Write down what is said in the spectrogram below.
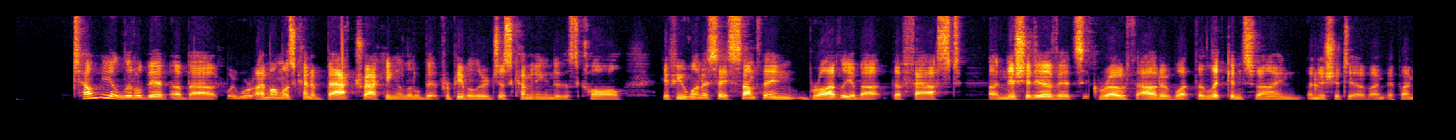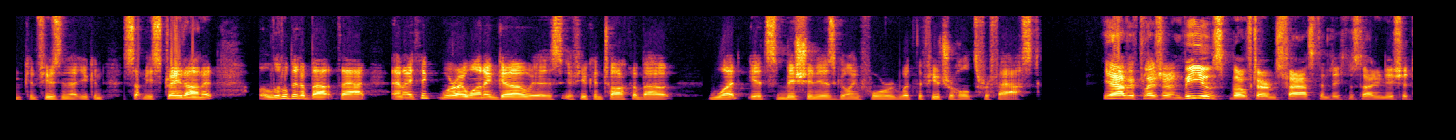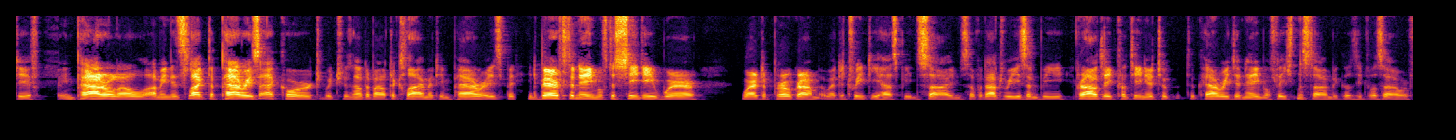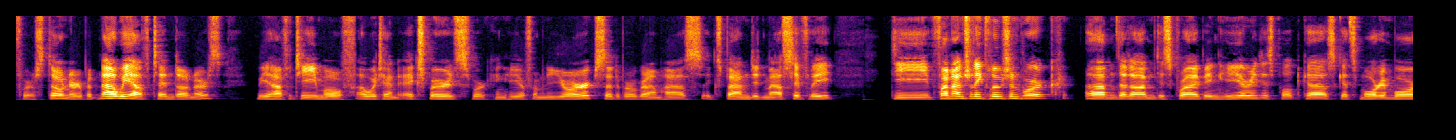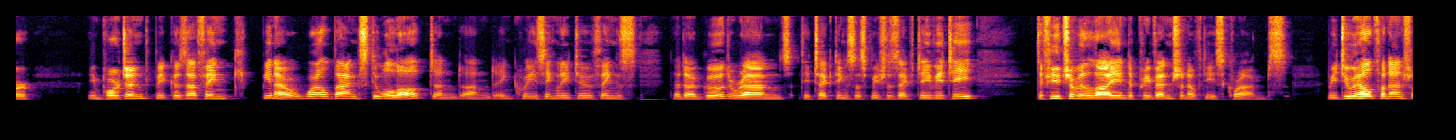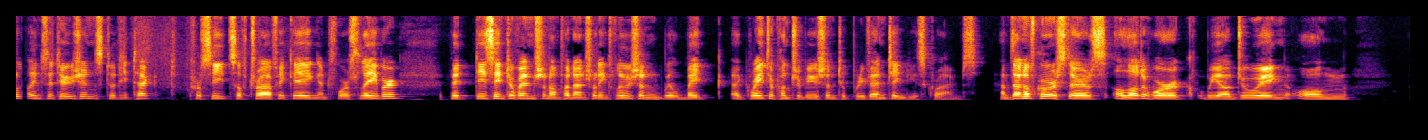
Tell me a little bit about, I'm almost kind of backtracking a little bit for people that are just coming into this call. If you want to say something broadly about the FAST initiative. It's growth out of what the Liechtenstein initiative. If I'm confusing that, you can set me straight on it. A little bit about that. And I think where I want to go is if you can talk about what its mission is going forward, what the future holds for FAST. Yeah, with pleasure. And we use both terms, FAST and Liechtenstein Initiative, in parallel. I mean, it's like the Paris Accord, which is not about the climate in Paris, but it bears the name of the city where where the program, where the treaty has been signed. So for that reason, we proudly continue to, to carry the name of Liechtenstein because it was our first donor. But now we have 10 donors. We have a team of our 10 experts working here from New York. So the program has expanded massively. The financial inclusion work um, that I'm describing here in this podcast gets more and more important because I think, you know, while banks do a lot and, and increasingly do things that are good around detecting suspicious activity, the future will lie in the prevention of these crimes. We do help financial institutions to detect proceeds of trafficking and forced labor, but this intervention on financial inclusion will make a greater contribution to preventing these crimes. And then, of course, there's a lot of work we are doing on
